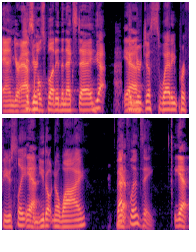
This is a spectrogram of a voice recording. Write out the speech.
and your And asshole's bloody the next day. yeah, yeah, and you're just sweating profusely, Yeah. and you don't know why. That's Yeah. Lindsay. yeah.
